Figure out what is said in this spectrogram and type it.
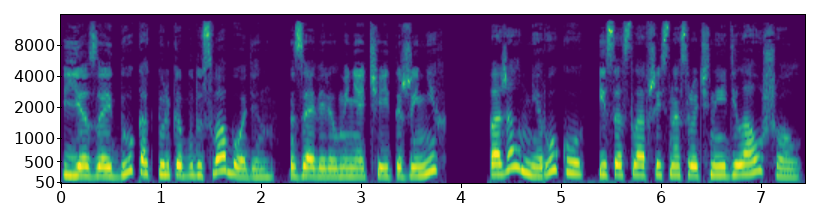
«Я зайду, как только буду свободен», — заверил меня чей-то жених, пожал мне руку и, сославшись на срочные дела, ушел,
